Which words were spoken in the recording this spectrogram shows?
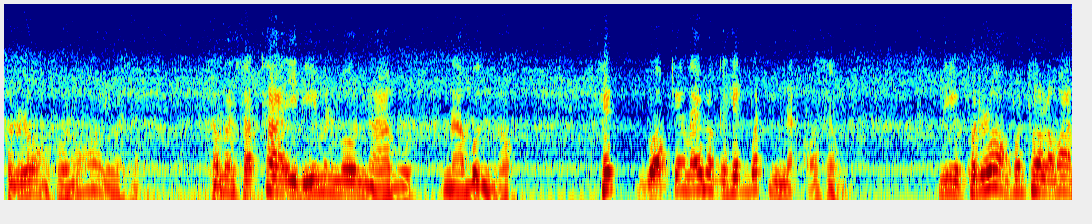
คนร้องคนน้อยว่าสันถ้ามันศรัทธาอีดีมันโมนาบุตรนาบึ้งหรอกเฮ็ดบอกจังไหนมันก็เฮ็ดวัดน่ะเอาสั่งนี่พนร้องพนทรมาน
